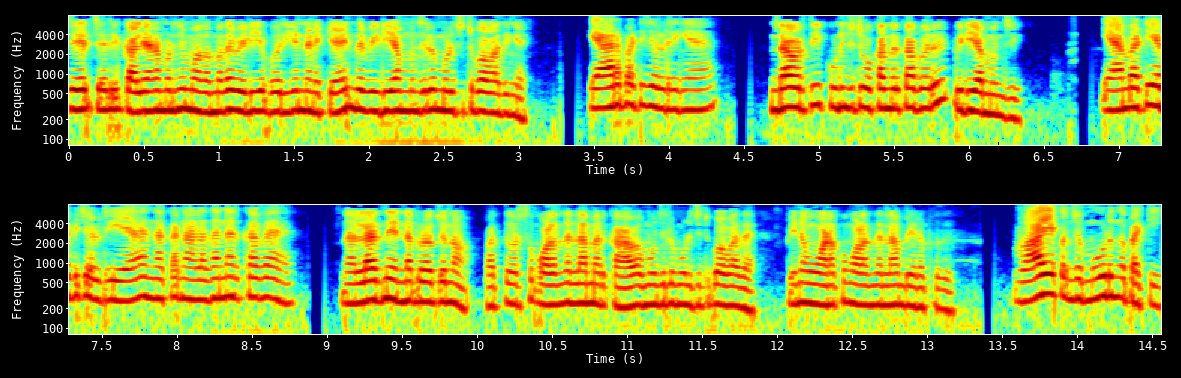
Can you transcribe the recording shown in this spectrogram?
சரி சரி கல்யாணம் முடிஞ்சு முத முத வெளியே போறீங்கன்னு நினைக்கிறேன். இந்த விடியா முஞ்சில முடிச்சுட்டு போவாதீங்க யாரை பாட்டி சொல்றீங்க? இந்த ஒருத்தி குடிஞ்சிட்டு உட்காந்துருக்கா பாரு விடியா முஞ்சி. ஏன் பாட்டி எப்படி சொல்றியா அந்த அக்கா நல்லா தானே இருக்காவ? நல்லா இருந்து என்ன பிரயோஜனம்? பத்து வருஷம் குழந்தை இல்லாம இருக்கா? அவ மூஞ்சில முடிச்சிட்டு போவாத. பின்ன உனக்கும் குழந்தை எல்லாம் பிறப்புது வாயை கொஞ்சம் மூடுங்க பாட்டி.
